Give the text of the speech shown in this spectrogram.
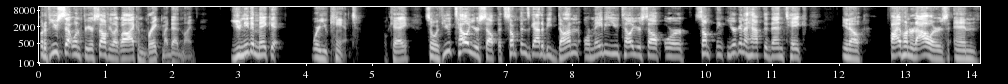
But if you set one for yourself, you're like, well, I can break my deadline. You need to make it where you can't. Okay. So if you tell yourself that something's got to be done, or maybe you tell yourself, or something, you're going to have to then take, you know, $500 and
